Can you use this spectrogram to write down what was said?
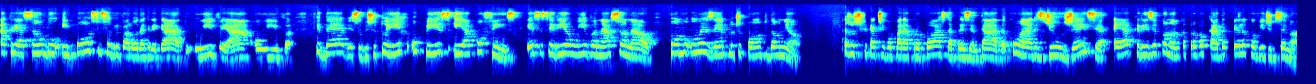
a criação do Imposto sobre Valor Agregado, o IVA ou IVA, que deve substituir o PIS e a COFINS. Esse seria o IVA nacional, como um exemplo de ponto da União. A justificativa para a proposta apresentada com ares de urgência é a crise econômica provocada pela Covid-19.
